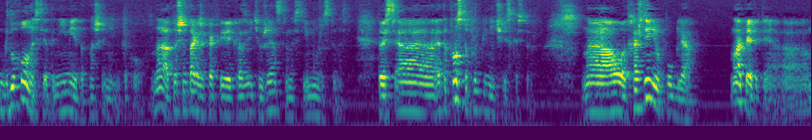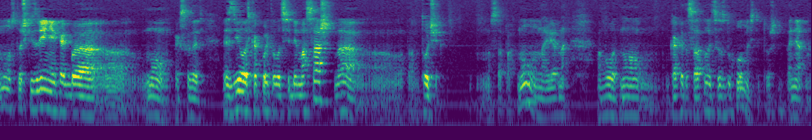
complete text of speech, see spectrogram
к духовности это не имеет отношения никакого. Да, точно так же, как и к развитию женственности и мужественности. То есть э, это просто прыгание через костер. Э, вот, хождению по углям. Ну, опять-таки, э, ну, с точки зрения, как бы, э, ну, как сказать, сделать какой-то вот себе массаж, да, э, там, точек на стопах, ну, наверное, вот, но как это соотносится с духовностью, тоже непонятно.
